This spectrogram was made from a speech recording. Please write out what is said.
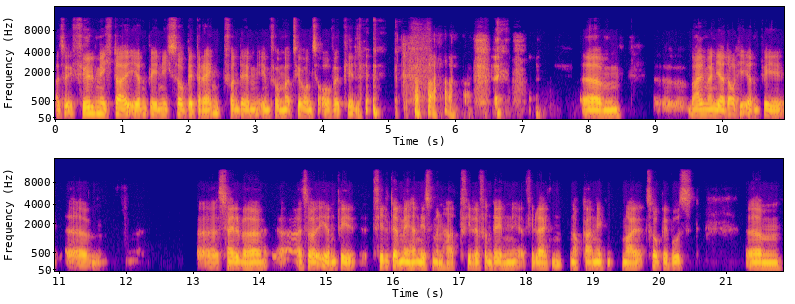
also ich fühle mich da irgendwie nicht so bedrängt von dem Informationsoverkill. ähm, weil man ja doch irgendwie ähm, äh, selber, also irgendwie Filtermechanismen hat, viele von denen vielleicht noch gar nicht mal so bewusst, ähm,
